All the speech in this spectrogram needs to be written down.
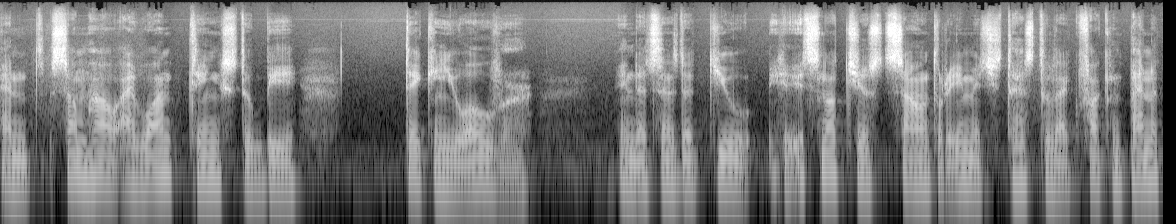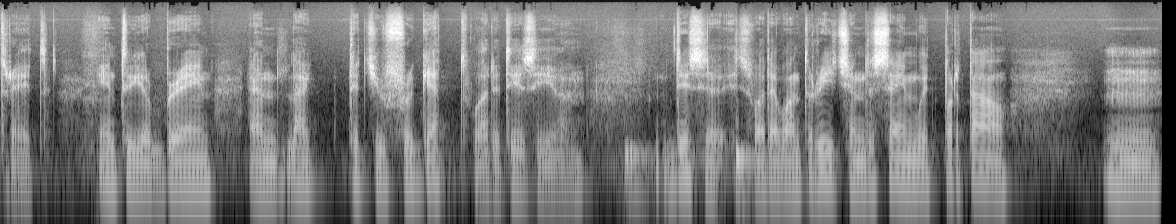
And somehow I want things to be taking you over in that sense that you it's not just sound or image it has to like fucking penetrate into your brain and like that you forget what it is even. This is what i want to reach. And the same with portal. Mm,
